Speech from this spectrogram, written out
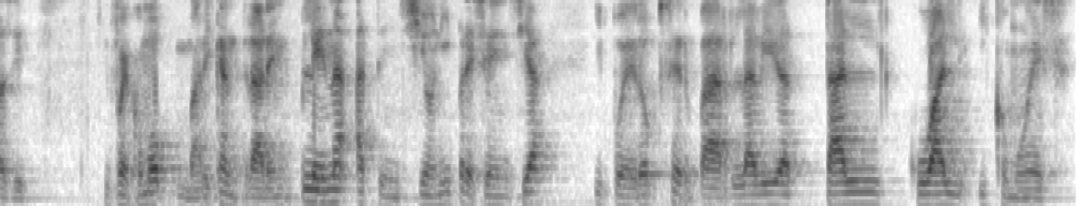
así. Y fue como, marica, entrar en plena atención y presencia y poder observar la vida tal cual y como es.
